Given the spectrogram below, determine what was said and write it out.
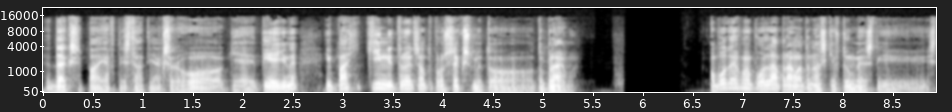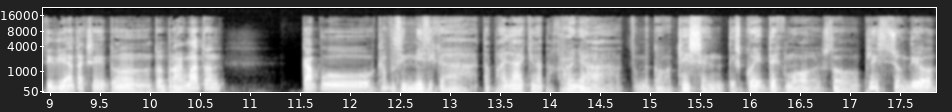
εντάξει πάει αυτή η στάτια ξέρω εγώ και τι έγινε υπάρχει κίνητρο έτσι να το προσέξουμε το, το πράγμα οπότε έχουμε πολλά πράγματα να σκεφτούμε στη, στη διάταξη των, των πραγμάτων. Κάπου, κάπου θυμήθηκα τα παλιά εκείνα τα χρόνια με το Kessen της Quake Tecmo στο PlayStation 2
